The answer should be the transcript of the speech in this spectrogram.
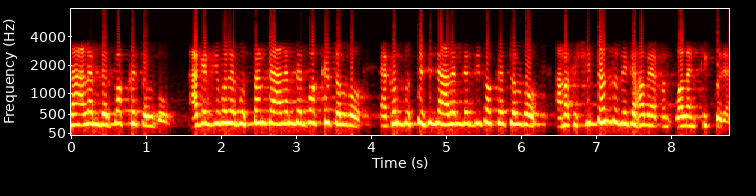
না আলেমদের পক্ষে চলবো? আগের জীবনে বুঝতাম যে আলেমদের পক্ষে চলবো, এখন বুঝতেছি যে আলেমদের বিপক্ষে চলবো। আমাকে সিদ্ধান্ত দিতে হবে এখন, বলেন ঠিক করে।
